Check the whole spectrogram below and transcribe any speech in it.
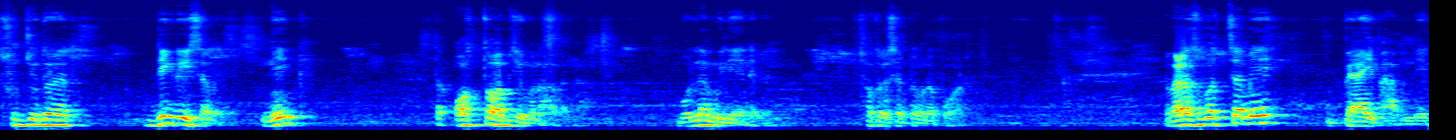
সূর্যোদয়ের ডিগ্রি হিসাবে নিক তার অর্থ অভাব জীবনে হবে না। বললাম মিলিয়ে নেবেন সতেরো সেপ্টেম্বরের পর। এবার আসব হচ্ছে আমি ব্যয় ভাব নিয়ে।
